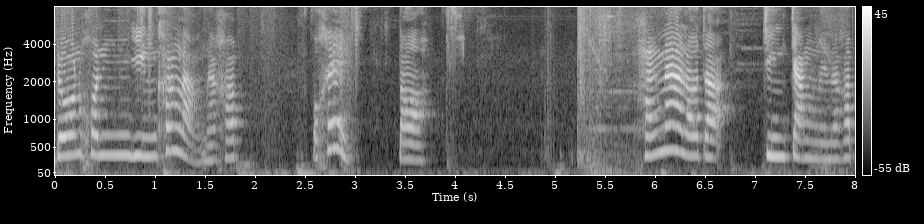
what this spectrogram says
โดนคนยิงข้างหลังนะครับ โอเค ต่อ ครั้งหน้าเราจะจริงจังเลยนะครับ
